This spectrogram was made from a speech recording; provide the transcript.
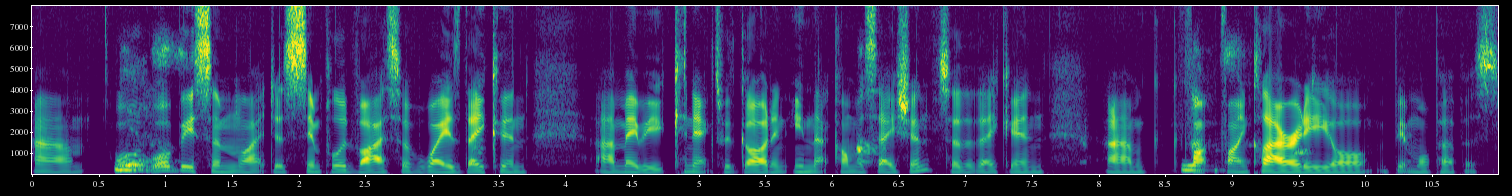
um, what, Yes. what would be some like just simple advice of ways they can uh, maybe connect with God in, in that conversation so that they can um, Yes. find clarity or a bit more purpose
